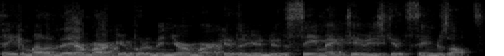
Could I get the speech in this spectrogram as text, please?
take them out of their market, put them in your market. They're going to do the same activities, get the same results.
